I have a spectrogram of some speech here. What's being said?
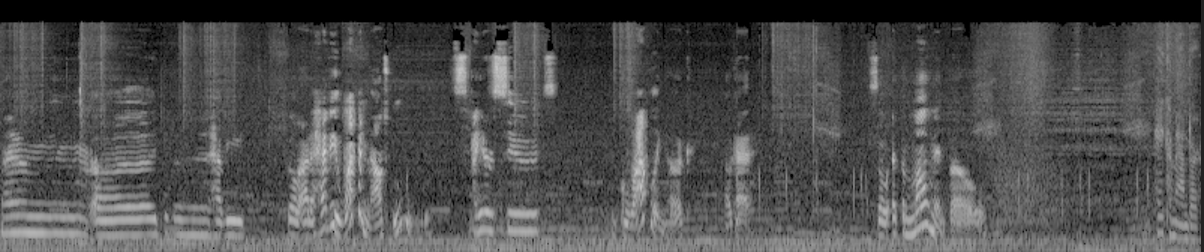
Um, uh, heavy, build out a heavy weapon mount. Ooh, spider suit, grappling hook. Okay. So at the moment, though, Hey, Commander.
